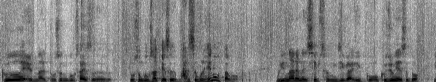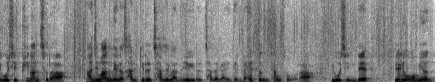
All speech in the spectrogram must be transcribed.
그 옛날 도선국사에서 도선국사께서 말씀을 해놓았다고. 우리나라는 십성지가 있고 그 중에서도 이곳이 피난처라 마지막 내가 살 길을 찾으려면 여기를 찾아가야 된다 했던 장소라 이곳인데 여기 오면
